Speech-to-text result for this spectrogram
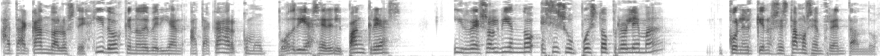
atacando a los tejidos que no deberían atacar, como podría ser el páncreas, y resolviendo ese supuesto problema con el que nos estamos enfrentando.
